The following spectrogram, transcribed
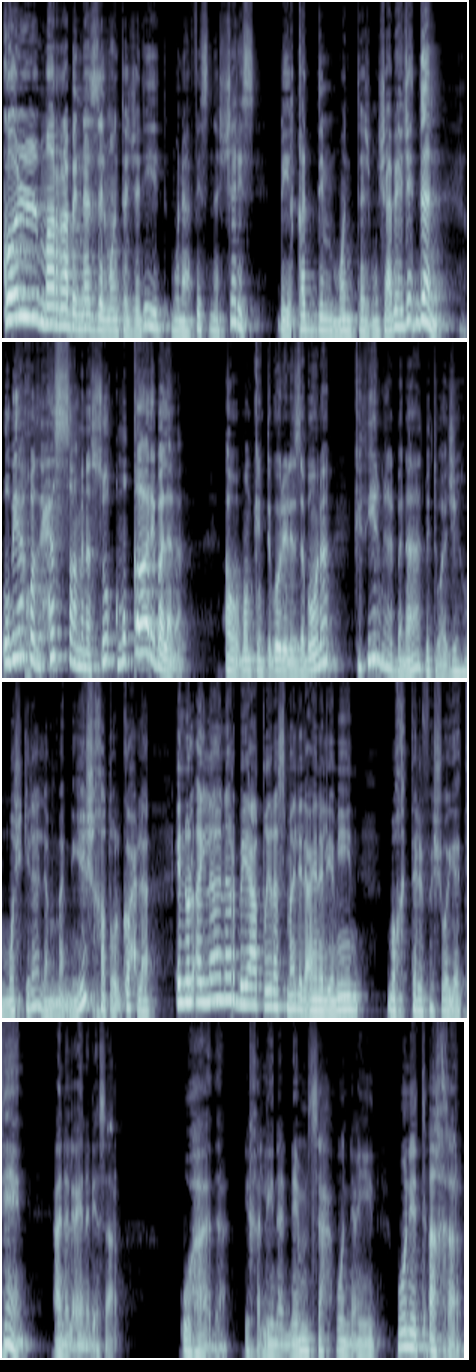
كل مرة بننزل منتج جديد منافسنا الشرس بيقدم منتج مشابه جدا وبيأخذ حصة من السوق مقاربة لنا. أو ممكن تقولي للزبونة كثير من البنات بتواجههم مشكلة لما يشخطوا الكحلة إنه الأيلاينر بيعطي رسمة للعين اليمين مختلفة شويتين عن العين اليسار. وهذا يخلينا نمسح ونعيد ونتأخر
